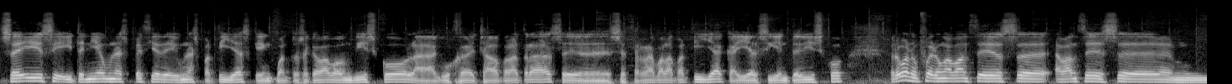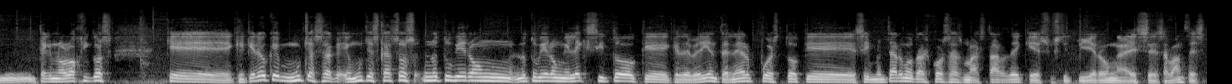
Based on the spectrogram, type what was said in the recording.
seis y tenía una especie de unas patillas que en cuanto se acababa un disco la aguja echaba para atrás eh, se cerraba la patilla caía el siguiente disco. Pero bueno fueron avances eh, avances tecnológicos que, que, creo que en muchos, en muchos casos no tuvieron, no tuvieron el éxito que, que, deberían tener, puesto que se inventaron otras cosas más tarde que sustituyeron a esos avances.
